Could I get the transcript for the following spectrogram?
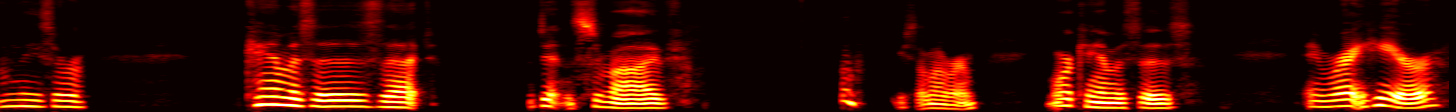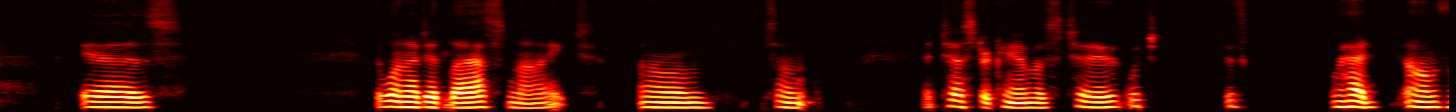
And these are canvases that didn't survive. Oh, you saw my room. More canvases. And right here is the one I did last night. Um, some a tester canvas too, which is had um,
